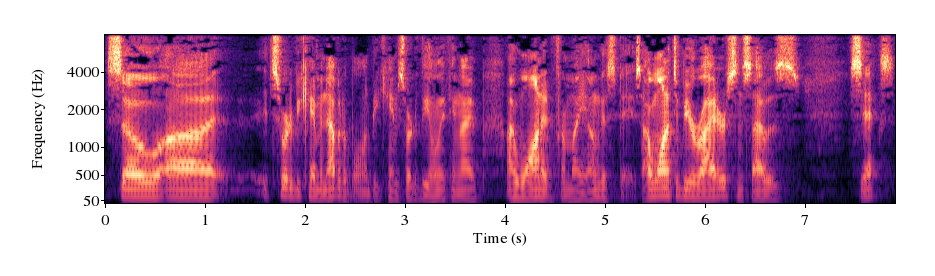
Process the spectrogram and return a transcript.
So, uh, it sort of became inevitable and became sort of the only thing I, I wanted from my youngest days. I wanted to be a writer since I was six.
